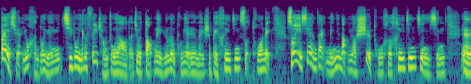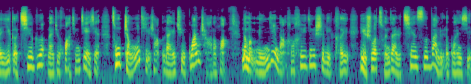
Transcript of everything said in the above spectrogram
败选有很多原因，其中一个非常重要的，就岛内舆论普遍认为是被黑金所拖累。所以现在民进党要试图和黑金进行呃一个切割，来去划清界限，从整。体上来去观察的话，那么民进党和黑金势力可以一说存在着千丝万缕的关系。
